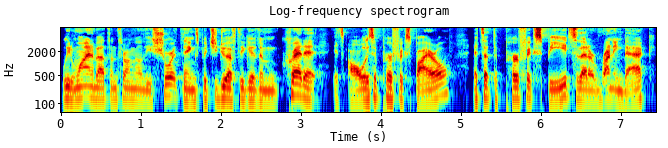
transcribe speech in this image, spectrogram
we'd whine about them throwing all these short things, but you do have to give them credit. It's always a perfect spiral. It's at the perfect speed so that a running back,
